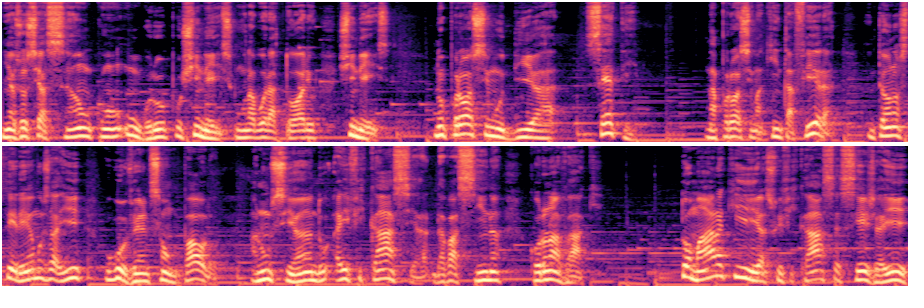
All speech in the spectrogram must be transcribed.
em associação com um grupo chinês, com um laboratório chinês. No próximo dia 7 na próxima quinta-feira, então nós teremos aí o governo de São Paulo anunciando a eficácia da vacina Coronavac. Tomara que a sua eficácia seja aí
